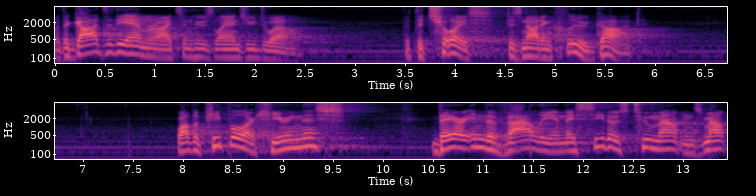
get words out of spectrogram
or the gods of the Amorites in whose land you dwell. But the choice does not include God. While the people are hearing this, they are in the valley and they see those two mountains Mount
